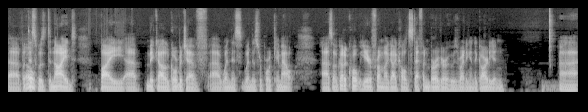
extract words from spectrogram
uh, but Oh. this was denied by uh, Mikhail Gorbachev uh, when this when this report came out. Uh, so I've got a quote here from a guy called Stefan Berger, who's writing in the Guardian, uh,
